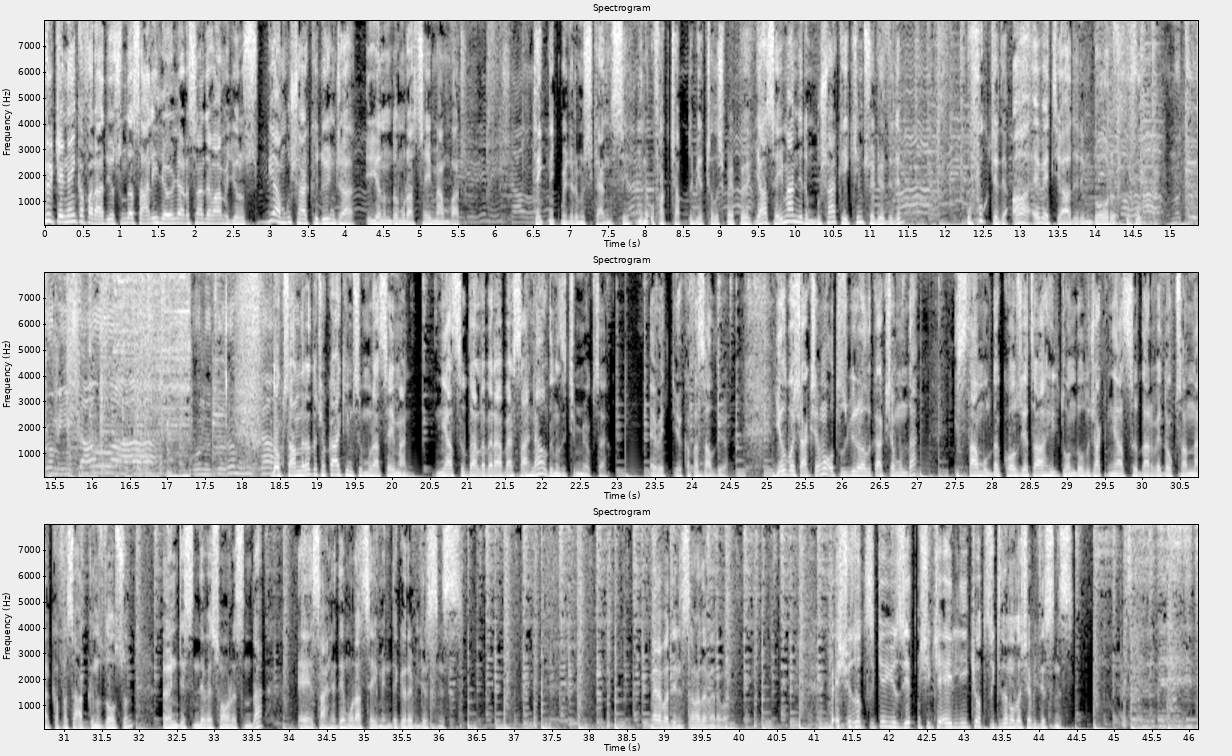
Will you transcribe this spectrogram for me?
Türkiye'nin en kafa radyosunda Salih ile öğle arasına devam ediyoruz. Bir an bu şarkı duyunca e, yanımda Murat Seymen var. Teknik müdürümüz kendisi. Yine ufak çaplı bir çalışma yapıyor. Ya Seymen dedim bu şarkıyı kim söylüyor dedim. Ufuk dedi. Aa evet ya dedim doğru Ufuk. Unuturum inşallah 90'lara da çok hakimsin Murat Seymen. Nihat Sırdar'la beraber sahne aldığınız için mi yoksa? Evet diyor kafa sallıyor. Yılbaşı akşamı 31 Aralık akşamında İstanbul'da Koz Yatağı Hilton'da olacak Nihat Sırdar ve 90'lar kafası aklınızda olsun. Öncesinde ve sonrasında e, sahnede Murat Seymen'i de görebilirsiniz. Merhaba Deniz sana da merhaba. 532 172 52 32'den ulaşabilirsiniz. Tövbeler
